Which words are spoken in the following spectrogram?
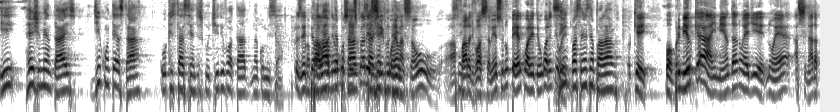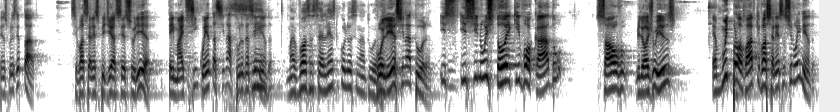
e regimentais de contestar o que está sendo discutido e votado na comissão. Presidente, com a pela palavra, eu gostaria de esclarecer com relação à Sim. fala de Vossa Excelência no PL 4148. Sim, Vossa Excelência tem a palavra. Ok. Bom, primeiro que a emenda não é, de, não é assinada apenas por esse deputado. Se Vossa Excelência pedir assessoria, tem mais de 50 assinaturas nessa Sim, emenda. Mas Vossa Excelência que colheu assinatura. Colheu assinatura. E, e se não estou equivocado, salvo melhor juízo, é muito provável que Vossa Excelência assinou a emenda.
